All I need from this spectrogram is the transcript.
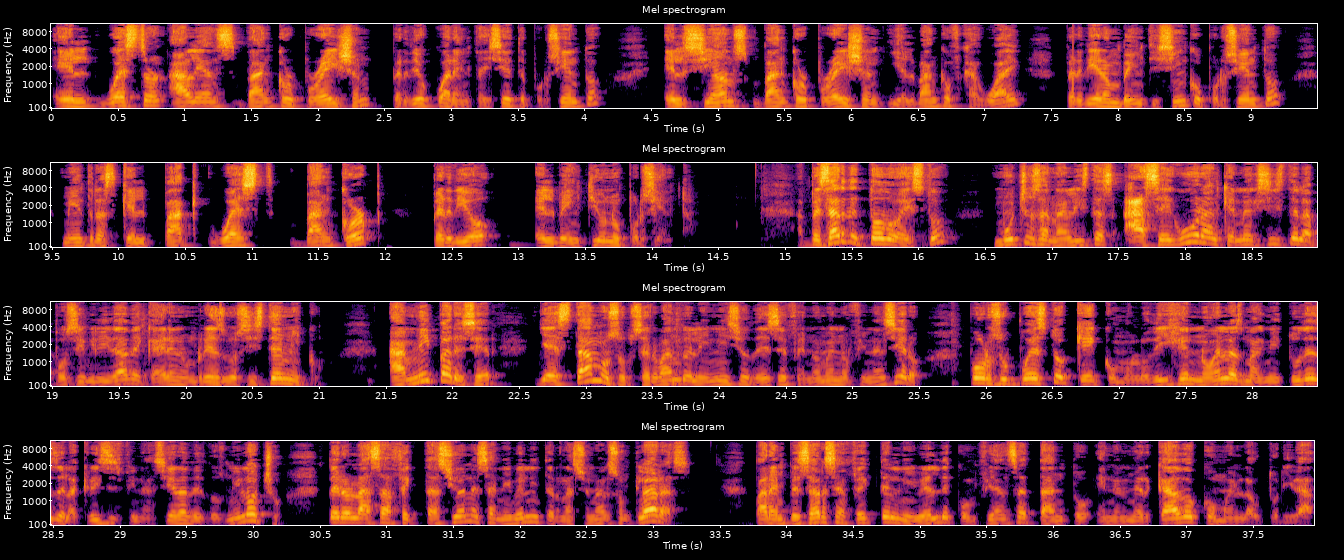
El Western Alliance Bank Corporation perdió 47%, el Sions Bank Corporation y el Bank of Hawaii perdieron 25%, mientras que el Pac West Bank Corp perdió el 21%. A pesar de todo esto, muchos analistas aseguran que no existe la posibilidad de caer en un riesgo sistémico. A mi parecer, ya estamos observando el inicio de ese fenómeno financiero. Por supuesto que, como lo dije, no en las magnitudes de la crisis financiera de 2008, pero las afectaciones a nivel internacional son claras. Para empezar, se afecta el nivel de confianza tanto en el mercado como en la autoridad.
